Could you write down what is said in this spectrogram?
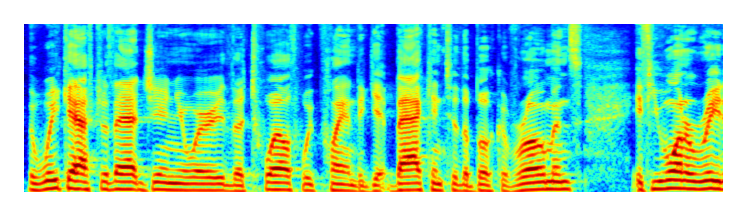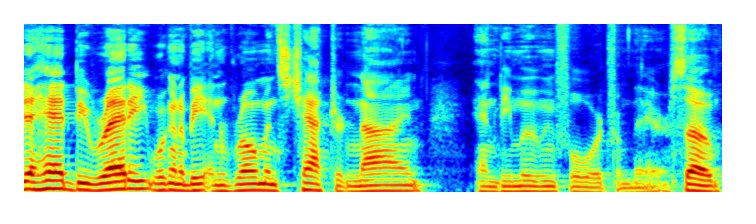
the week after that, January the 12th, we plan to get back into the book of Romans. If you want to read ahead, be ready. We're going to be in Romans chapter 9 and be moving forward from there. So,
